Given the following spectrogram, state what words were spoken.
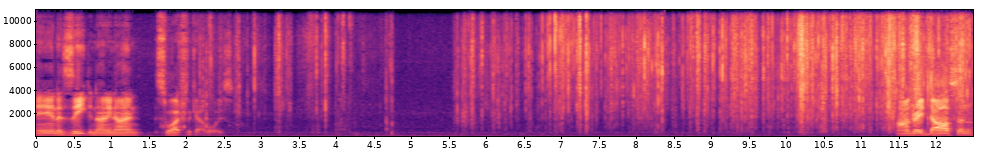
And a Zeke to 99 swatch for the Cowboys. Andre Dawson.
